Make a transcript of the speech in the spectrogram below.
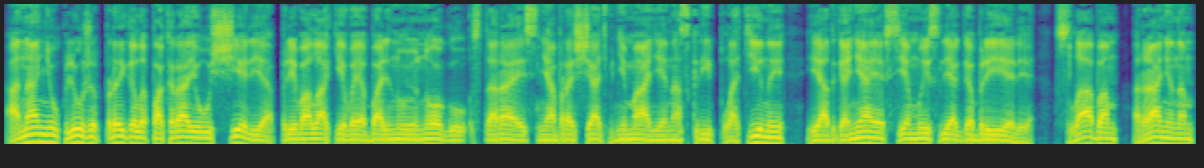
она неуклюже прыгала по краю ущелья, приволакивая больную ногу, стараясь не обращать внимания на скрип плотины и отгоняя все мысли о Габриэле, слабом, раненом,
